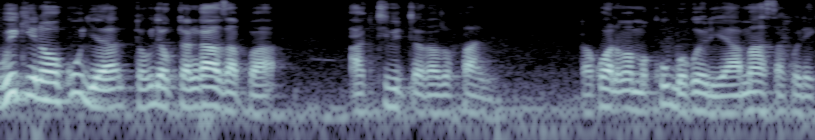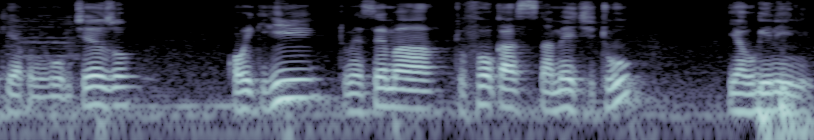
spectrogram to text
Wiki inayokuja tutakuja kutangaza hapa activity tutakazofanya. Tutakuwa na mama kubwa kweli ya hamasa kuelekea kwenye huo mchezo. Kwa wiki hii tumesema tu focus na mechi tu ya ugenini.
